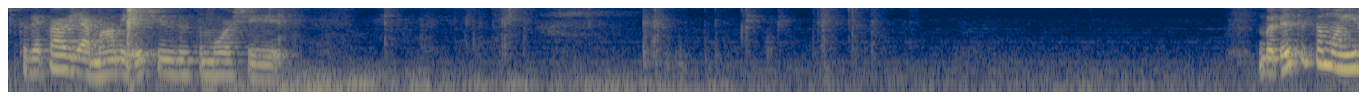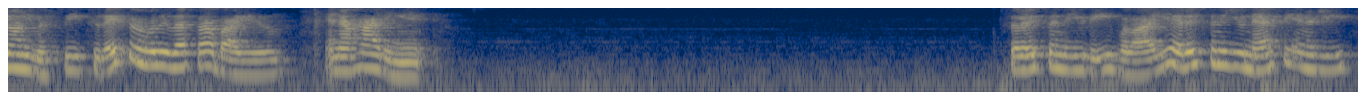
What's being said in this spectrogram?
Because they probably got mommy issues and some more shit. But this is someone you don't even speak to. They feel really left out by you. And they're hiding it. So they're sending you the evil eye. Yeah, they're sending you nasty energy.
